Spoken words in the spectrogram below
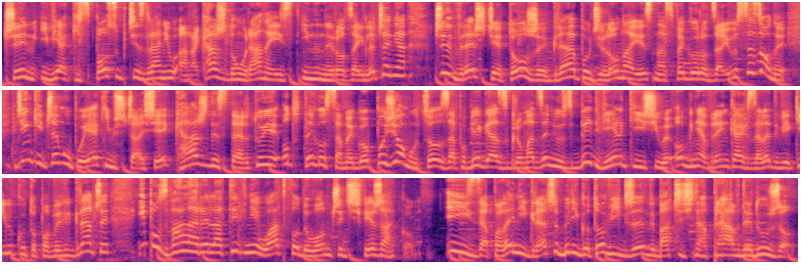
czym i w jaki sposób cię zranił, a na każdą ranę jest inny rodzaj leczenia, czy wreszcie to, że gra podzielona jest na swego rodzaju sezony, dzięki czemu po jakimś czasie każdy startuje od tego samego poziomu, co zapobiega zgromadzeniu zbyt wielkiej siły ognia w rękach zaledwie kilku topowych graczy i pozwala relatywnie łatwo dołączyć świeżakom. I zapaleni gracze byli gotowi grze wybaczyć naprawdę dużo.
